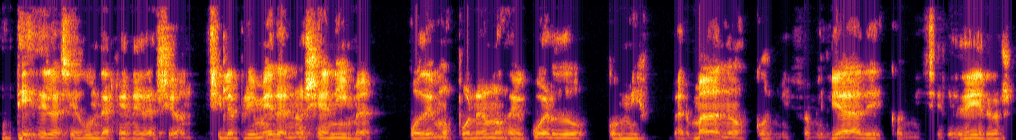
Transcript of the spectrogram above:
desde la segunda generación. Si la primera no se anima, podemos ponernos de acuerdo con mis hermanos, con mis familiares, con mis herederos,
